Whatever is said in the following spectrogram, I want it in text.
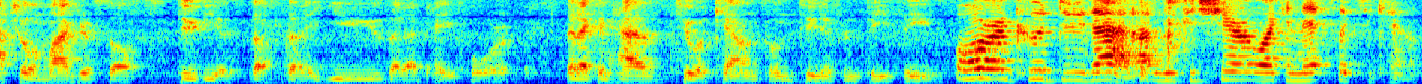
actual Microsoft Studio stuff that I use that I pay for, that I can have two accounts on two different PCs. Or I could do that. I, we could share it like a Netflix account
